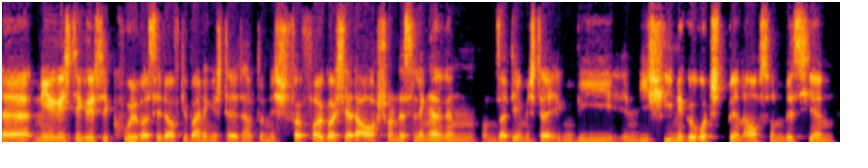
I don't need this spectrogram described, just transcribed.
äh, nee, richtig, richtig cool, was ihr da auf die Beine gestellt habt. Und ich verfolge euch ja da auch schon des Längeren und seitdem ich da irgendwie in die Schiene gerutscht bin, auch so ein bisschen.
